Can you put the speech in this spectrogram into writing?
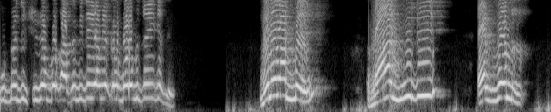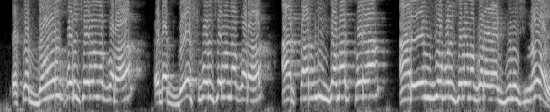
কূটনৈতিক সুসম্পর্ক আছে বিদেই আমি একটা বড় কিছু হয়ে গেছি। মনে রাখবেন, রাজনীতি একজন একটা দল পরিচালনা করা, একটা দেশ পরিচালনা করা আর পাবলিক জামাত করা আর এনজিও পরিচালনা করা এক জিনিস নয়।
